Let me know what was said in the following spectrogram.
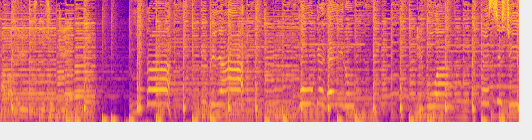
Cavaleiros do Zodíaco. Lutar e brilhar como um guerreiro e voar, persistir,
